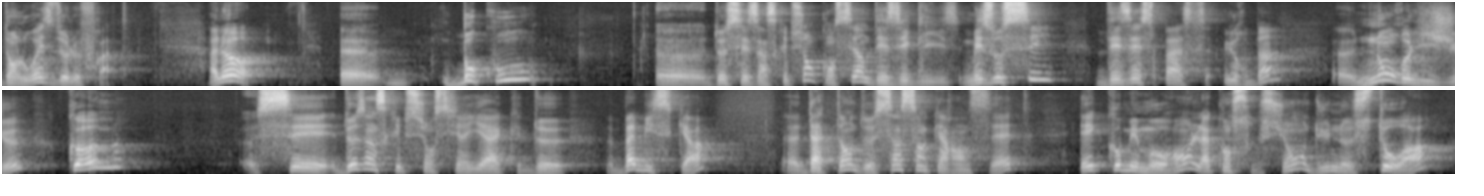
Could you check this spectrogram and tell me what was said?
dans l'ouest de l'Euphrate. Alors, beaucoup de ces inscriptions concernent des églises, mais aussi des espaces urbains non religieux comme ces deux inscriptions syriaques de Babiska, euh, datant de 547 et commémorant la construction d'une stoa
